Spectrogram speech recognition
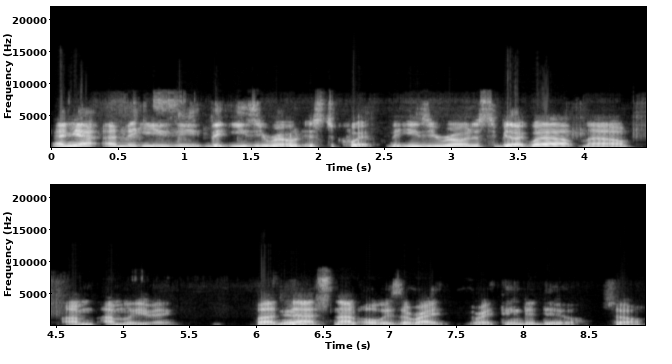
And yeah, and the easy the easy road is to quit. The easy road is to be like, well, no, I'm I'm leaving. But yeah. that's not always the right right thing to do. So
